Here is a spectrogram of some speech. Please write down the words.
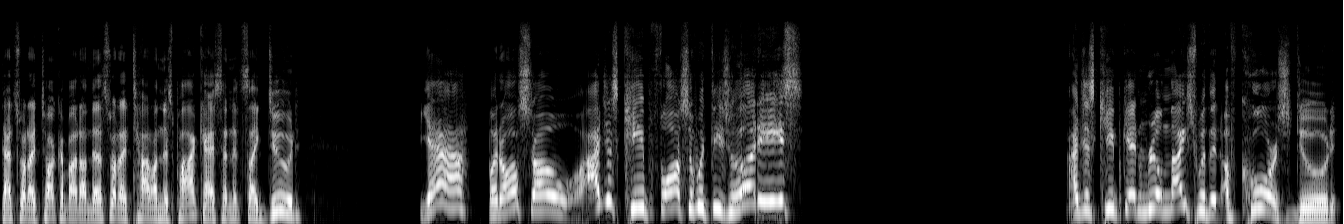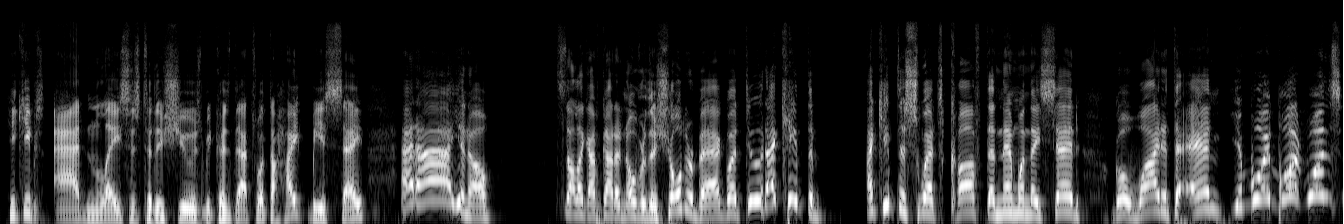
That's what I talk about on that's what I taught on this podcast. And it's like, dude, yeah, but also I just keep flossing with these hoodies. I just keep getting real nice with it. Of course, dude. He keeps adding laces to the shoes because that's what the hype beasts say. And ah, you know, it's not like I've got an over the shoulder bag, but dude, I keep the I keep the sweats cuffed, and then when they said go wide at the end, your boy bought ones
